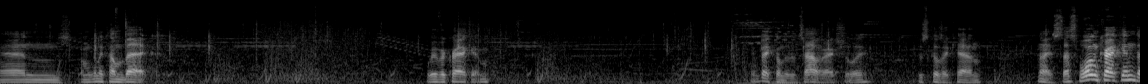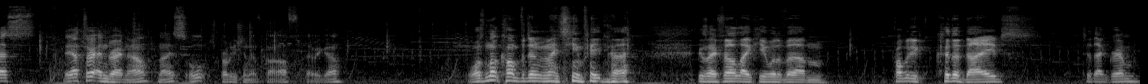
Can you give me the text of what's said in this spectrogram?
And I'm gonna come back with a Kraken. Get back onto the tower, actually. Just because I can. Nice. That's one Kraken. That's... They are threatened right now. Nice. Oh, it probably shouldn't have gone off. There we go. Was not confident with my teammate there. Because I felt like he would have, um... Probably could have died to that Grim.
